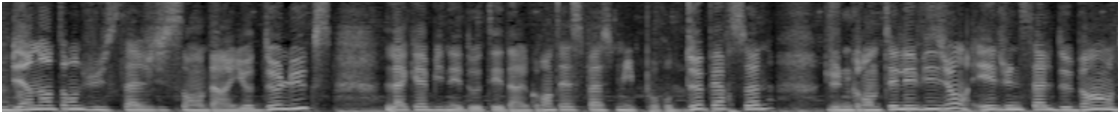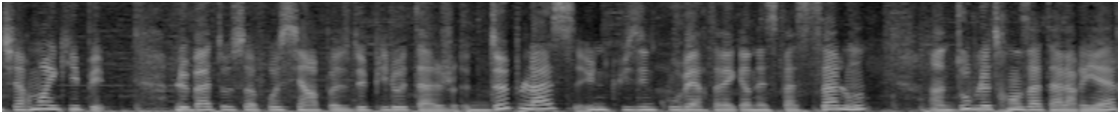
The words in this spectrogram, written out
Bien entendu, s'agissant d'un yacht de luxe, la cabine est dotée d'un grand espace nuit pour deux personnes, d'une grande télévision et d'une salle de bain entièrement équipée. Le bateau s'offre aussi un poste de pilotage de place, une cuisine couverte avec un espace salon, un double transat à l'arrière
